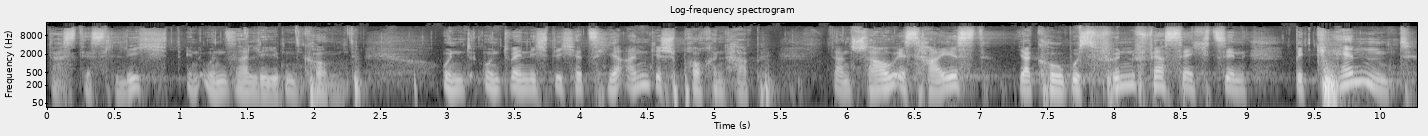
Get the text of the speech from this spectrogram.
dass das Licht in unser Leben kommt. Und, und wenn ich dich jetzt hier angesprochen habe, dann schau, es heißt, Jakobus 5, Vers 16, bekennt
